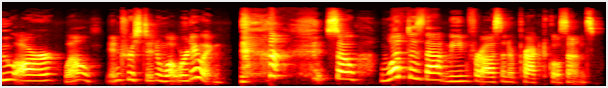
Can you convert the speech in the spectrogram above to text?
who are, well, interested in what we're doing. so, what does that mean for us in a practical sense?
